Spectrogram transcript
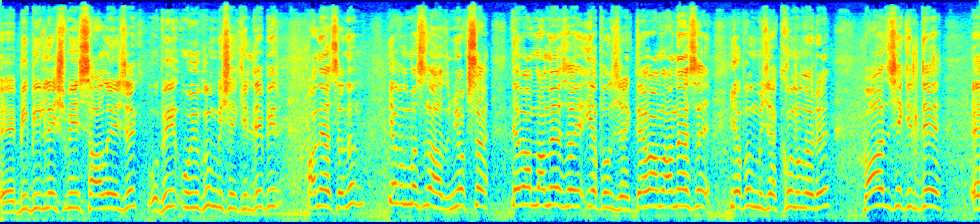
e, bir birleşmeyi sağlayacak bir uygun bir şekilde bir anayasanın yapılması lazım. Yoksa devamlı anayasa yapılacak, devamlı anayasa yapılmayacak konuları bazı şekilde e,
